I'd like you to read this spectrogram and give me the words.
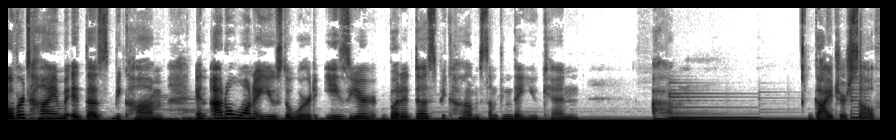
over time it does become and i don't want to use the word easier but it does become something that you can um, guide yourself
